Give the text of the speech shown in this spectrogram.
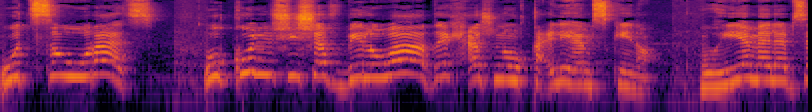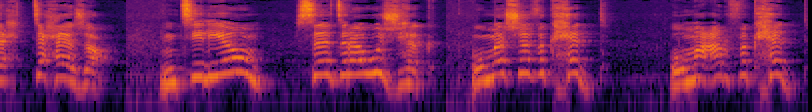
وتصورات وكل شي شاف بالواضح أشنو وقع ليها مسكينة. وهي ما لابسة حتى حاجة. انتي اليوم ساترة وجهك وما شافك حد وما عرفك حد.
